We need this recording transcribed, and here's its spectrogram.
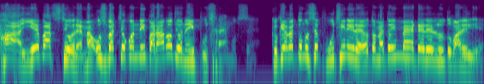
हाँ ये बात श्योर है। मैं उस बच्चों को नहीं पढ़ा रहा हूँ जो नहीं पूछ रहा है मुझसे। क्योंकि अगर तुम मुझसे पूछ ही नहीं रहे हो तो मैं तो इमेटेरियल हूँ तुम्हारे लिए।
